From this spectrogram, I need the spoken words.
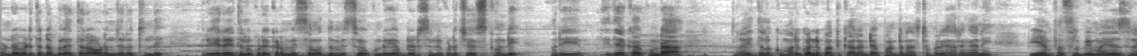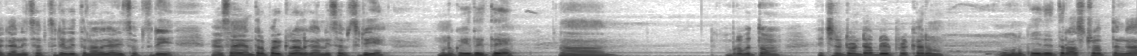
రెండో విడత డబ్బులు అయితే రావడం జరుగుతుంది. మరి ఏ రైతులు కూడా ఇక్కడ మిస్ అవ్వద్దు. మిస్ అవ్వకుండా ఈ అప్డేట్స్ అన్ని కూడా చేసుకోండి. మరి ఇదే కాకుండా రైతులకు మరికొన్ని పథకాలు అంటే పంట నష్టపరిహారం కానీ పిఎం ఫసల్ బీమా యోజన కానీ సబ్సిడీ విత్తనాలు కానీ సబ్సిడీ వ్యవసాయ యంత్ర పరికరాలు కానీ సబ్సిడీ మనకు ఏదైతే ప్రభుత్వం ఇచ్చినటువంటి అప్డేట్ ప్రకారం మనకు ఏదైతే రాష్ట్ర వ్యాప్తంగా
